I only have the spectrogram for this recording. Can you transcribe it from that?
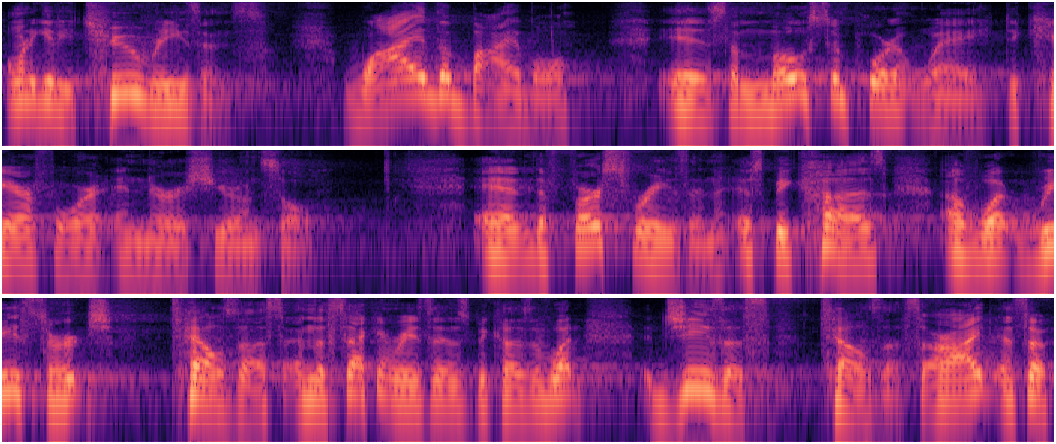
want to give you two reasons why the Bible is the most important way to care for and nourish your own soul. And the first reason is because of what research tells us. And the second reason is because of what Jesus tells us, all right? And so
